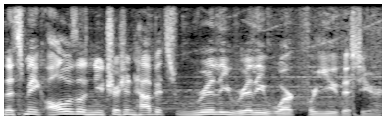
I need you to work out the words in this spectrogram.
Let's make all of those nutrition habits really, really work for you this year.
